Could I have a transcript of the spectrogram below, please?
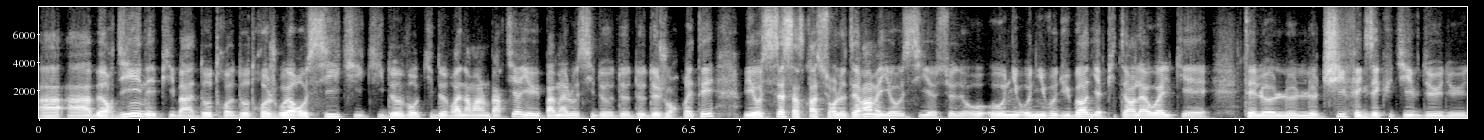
à, Aberdeen. Et puis, bah, d'autres, joueurs aussi qui, qui, dev, qui devraient normalement partir. Il y a eu pas mal aussi de, de, de, joueurs prêtés. Mais il y a aussi ça, ça sera sur le terrain. Mais il y a aussi au, au, au niveau du board, il y a Peter Lawell qui est, était le, le, le chief exécutif du, du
